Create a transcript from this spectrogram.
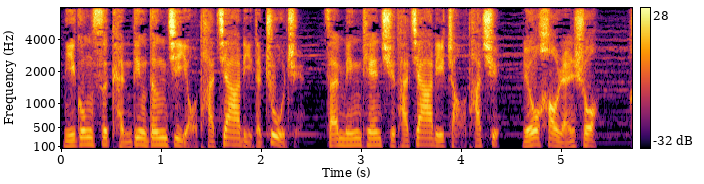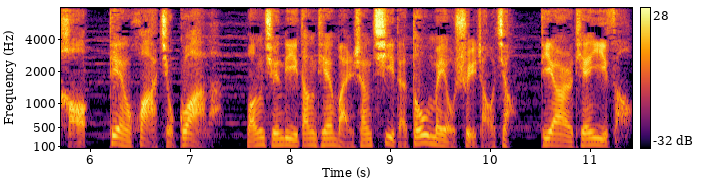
你公司肯定登记有他家里的住址，咱明天去他家里找他去。”刘浩然说：“好。”电话就挂了。王群力当天晚上气得都没有睡着觉。第二天一早，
